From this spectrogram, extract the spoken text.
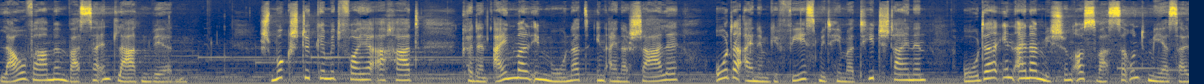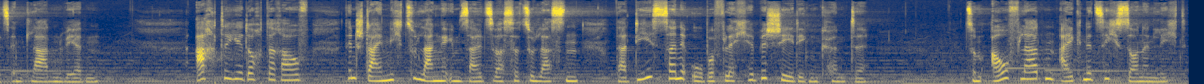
lauwarmem Wasser entladen werden. Schmuckstücke mit Feuerachat können einmal im Monat in einer Schale oder einem Gefäß mit Hämatitsteinen oder in einer Mischung aus Wasser und Meersalz entladen werden. Achte jedoch darauf, den Stein nicht zu lange im Salzwasser zu lassen, da dies seine Oberfläche beschädigen könnte. Zum Aufladen eignet sich Sonnenlicht,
